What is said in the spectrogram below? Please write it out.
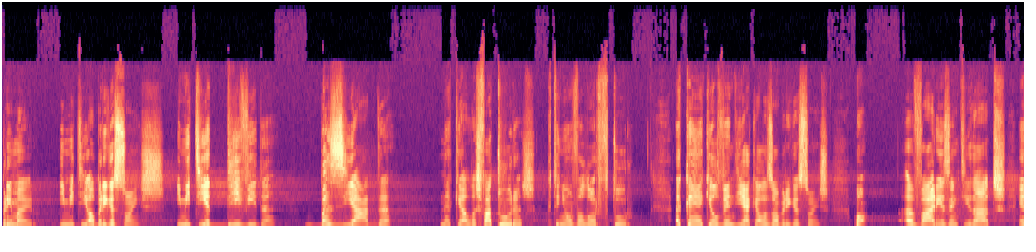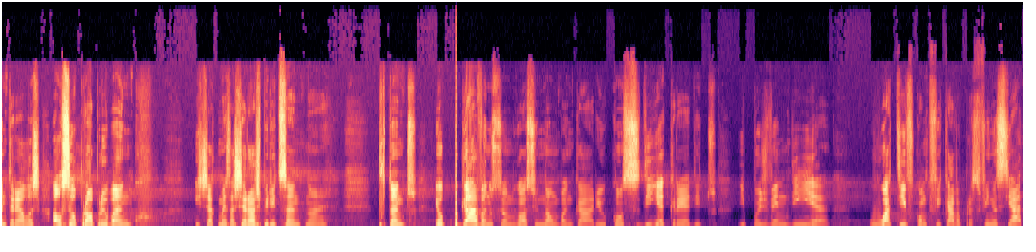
Primeiro, emitia obrigações, emitia dívida baseada naquelas faturas que tinham um valor futuro. A quem é que ele vendia aquelas obrigações? Bom, a várias entidades, entre elas ao seu próprio banco. Isto já começa a cheirar a Espírito Santo, não é? Portanto, ele pegava no seu negócio não bancário, concedia crédito e depois vendia o ativo com que ficava para se financiar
